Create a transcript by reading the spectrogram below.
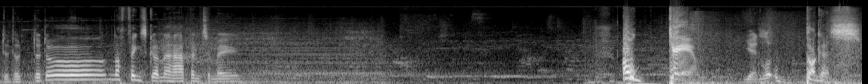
Du -du -du Nothing's gonna happen to me. Oh, damn! You little buggers!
